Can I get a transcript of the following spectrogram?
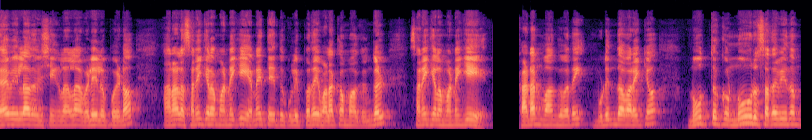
தேவையில்லாத விஷயங்களெல்லாம் வெளியில் போயிடும். அதனால் சனிக்கிழமை அன்னைக்கு எண்ணெய் தேய்த்து குளிப்பதை வழக்கமாக்குங்கள். சனிக்கிழமை அன்னைக்கு கடன் வாங்குவதை முடிந்த வரைக்கும் நூற்றுக்கு நூறு சதவீதம்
